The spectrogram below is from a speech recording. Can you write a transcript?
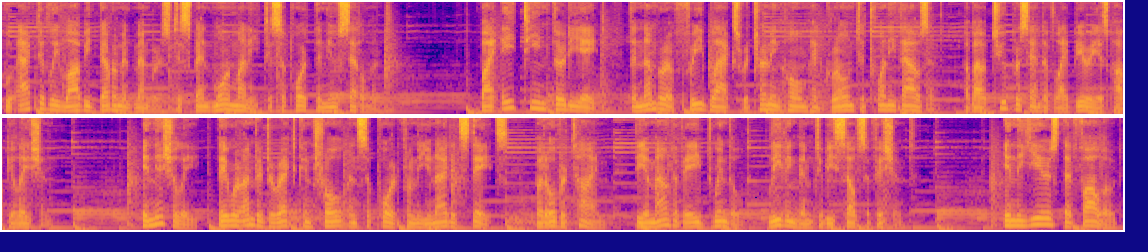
who actively lobbied government members to spend more money to support the new settlement. By 1838, the number of free blacks returning home had grown to 20,000, about 2% of Liberia's population. Initially, they were under direct control and support from the United States, but over time, the amount of aid dwindled, leaving them to be self-sufficient. In the years that followed,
